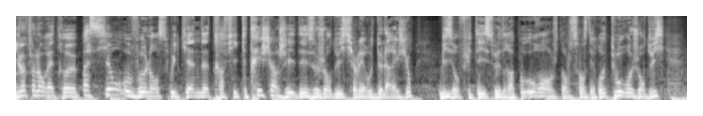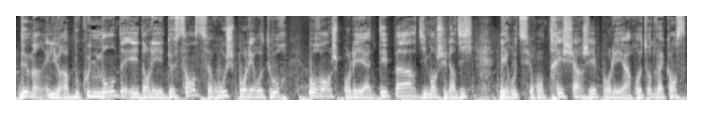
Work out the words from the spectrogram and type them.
Il va falloir être patient au volant ce week-end. Trafic très chargé dès aujourd'hui sur les routes de la région. Bison futé le drapeau orange dans le sens des retours aujourd'hui. Demain, il y aura beaucoup de monde et dans les deux sens, rouge pour les retours, orange pour les départs dimanche et lundi. Les routes seront très chargées pour les retours de vacances.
